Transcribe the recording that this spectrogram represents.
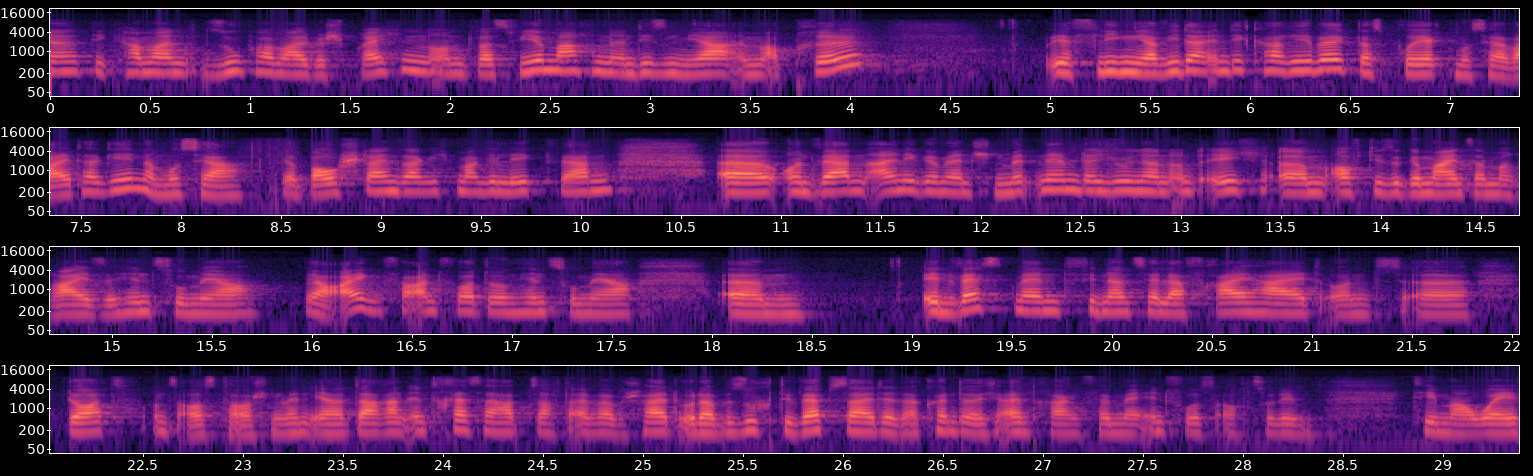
Dinge, die kann man super mal besprechen. Und was wir machen in diesem Jahr im April, wir fliegen ja wieder in die Karibik. Das Projekt muss ja weitergehen. Da muss ja der Baustein, sage ich mal, gelegt werden. Äh, und werden einige Menschen mitnehmen, der Julian und ich, ähm, auf diese gemeinsame Reise hin zu mehr ja, Eigenverantwortung, hin zu mehr ähm, Investment, finanzieller Freiheit und äh, dort uns austauschen. Wenn ihr daran Interesse habt, sagt einfach Bescheid oder besucht die Webseite, da könnt ihr euch eintragen für mehr Infos auch zu dem Thema Wave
